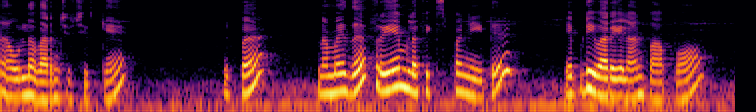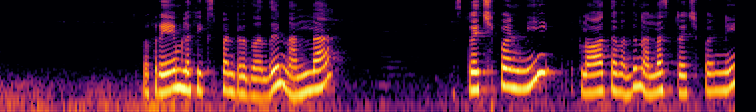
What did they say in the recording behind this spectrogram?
நான் உள்ளே வரைஞ்சி வச்சுருக்கேன். இப்போ நம்ம இதை ஃப்ரேமில் ஃபிக்ஸ் பண்ணிவிட்டு எப்படி வரையலான்னு பார்ப்போம். இப்போ ஃப்ரேமில் ஃபிக்ஸ் பண்ணுறது வந்து நல்லா ஸ்ட்ரெச் பண்ணி கிளாத்தை வந்து நல்லா ஸ்ட்ரெச் பண்ணி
